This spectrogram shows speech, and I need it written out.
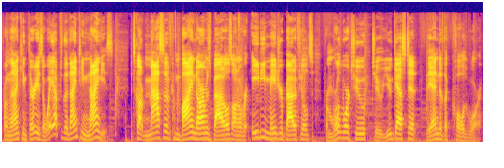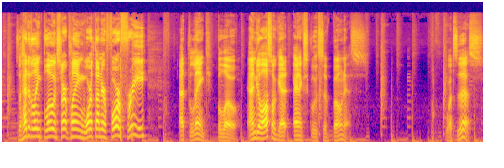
from the 1930s away up to the 1990s. It's got massive combined arms battles on over 80 major battlefields from World War II to, you guessed it, the end of the Cold War. So head to the link below and start playing War Thunder for free at the link below. And you'll also get an exclusive bonus. What's this?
